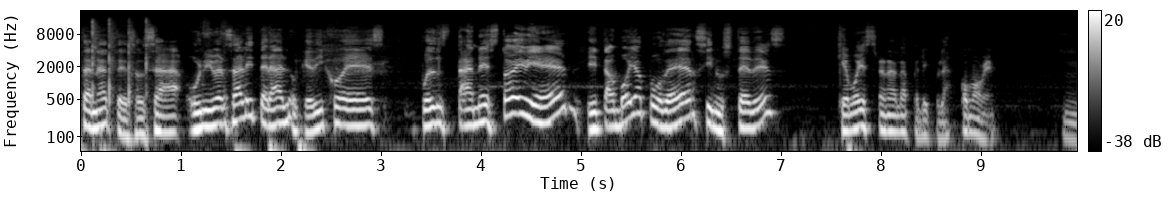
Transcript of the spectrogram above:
tanates. O sea, Universal literal lo que dijo es: Pues tan estoy bien y tan voy a poder sin ustedes que voy a estrenar la película. ¿Cómo ven? Mm.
